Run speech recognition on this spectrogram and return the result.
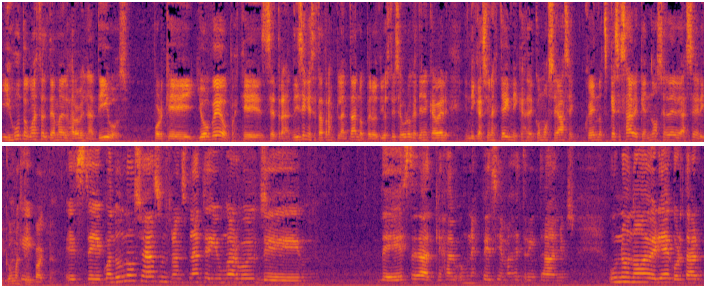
y junto con esto el tema de los árboles nativos, porque yo veo pues que se dicen que se está trasplantando, pero yo estoy seguro que tiene que haber indicaciones técnicas de cómo se hace, qué, se sabe que no se debe hacer y cómo esto impacta. Este, cuando uno se hace un trasplante de un árbol de, de esta edad, que es una especie de más de 30 años, uno no debería de cortar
